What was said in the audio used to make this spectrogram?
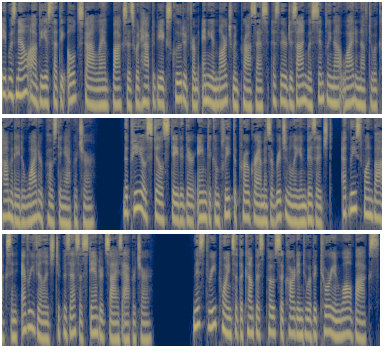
It was now obvious that the old style lamp boxes would have to be excluded from any enlargement process as their design was simply not wide enough to accommodate a wider posting aperture. The PO still stated their aim to complete the program as originally envisaged, at least one box in every village to possess a standard size aperture. Miss three points of the compass posts a card into a Victorian wall box.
